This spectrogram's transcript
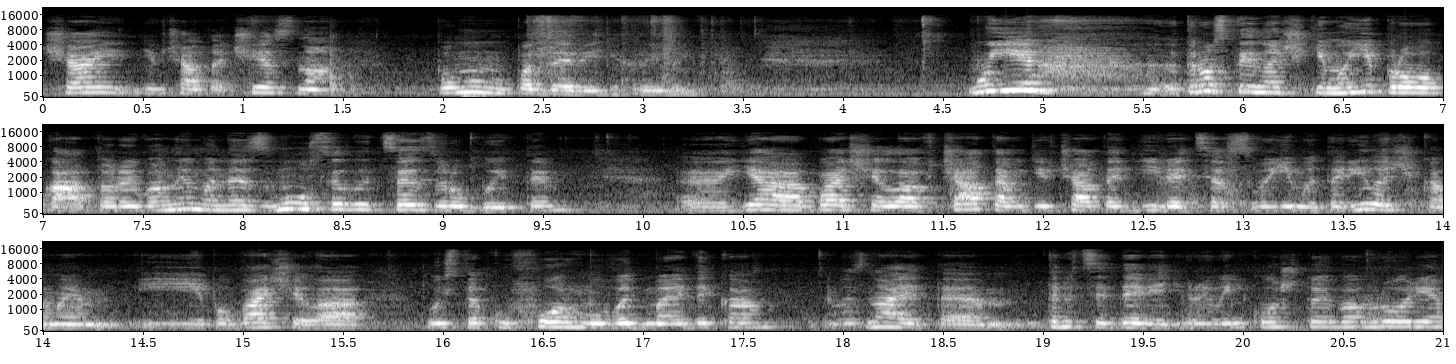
Чай, дівчата, чесно, по-моєму, по 9 гривень. Мої тростиночки, мої провокатори, вони мене змусили це зробити. Е, Я бачила в чатах, дівчата діляться своїми тарілочками і побачила ось таку форму ведмедика. Ви знаєте, 39 гривень коштує в Аврорі,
